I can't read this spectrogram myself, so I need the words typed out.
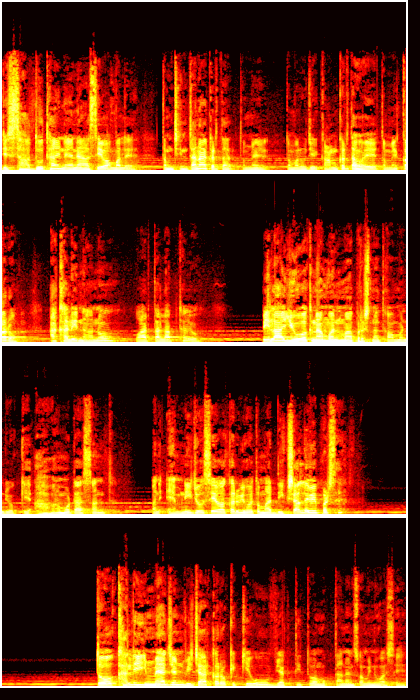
જે સાધુ થાય ને એને આ સેવા મળે, તમે ચિંતા ના કરતા, તમે તમારું જે કામ કરતા હોય એ તમે કરો. આ ખાલી નાનો વાર્તાલાપ થયો. પેલા યુવકના મનમાં પ્રશ્ન થવા માંડ્યો કે આવા મોટા સંત અને એમની જો સેવા કરવી હોય તો મારે દીક્ષા લેવી પડશે? તો ખાલી ઇમેજિન વિચાર કરો કે કેવું વ્યક્તિત્વ મુક્તાનંદ સ્વામીનું હશે.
